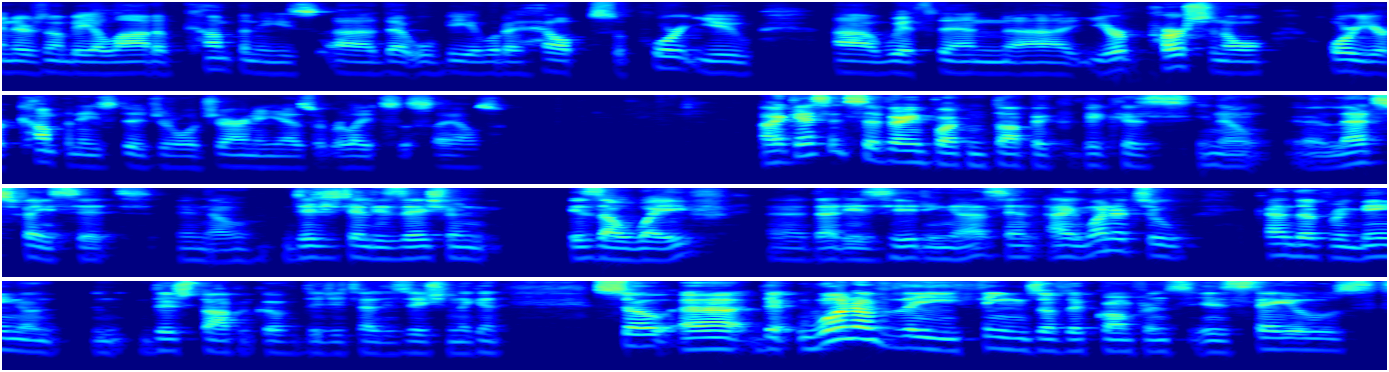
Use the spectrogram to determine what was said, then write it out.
and there's going to be a lot of companies uh, that will be able to help support you uh, within uh, your personal or your company's digital journey as it relates to sales. I guess it's a very important topic because you know, uh, let's face it, you know, digitalization is a wave uh, that is hitting us, and I wanted to kind of remain on this topic of digitalization again. So uh, the, one of the themes of the conference is sales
